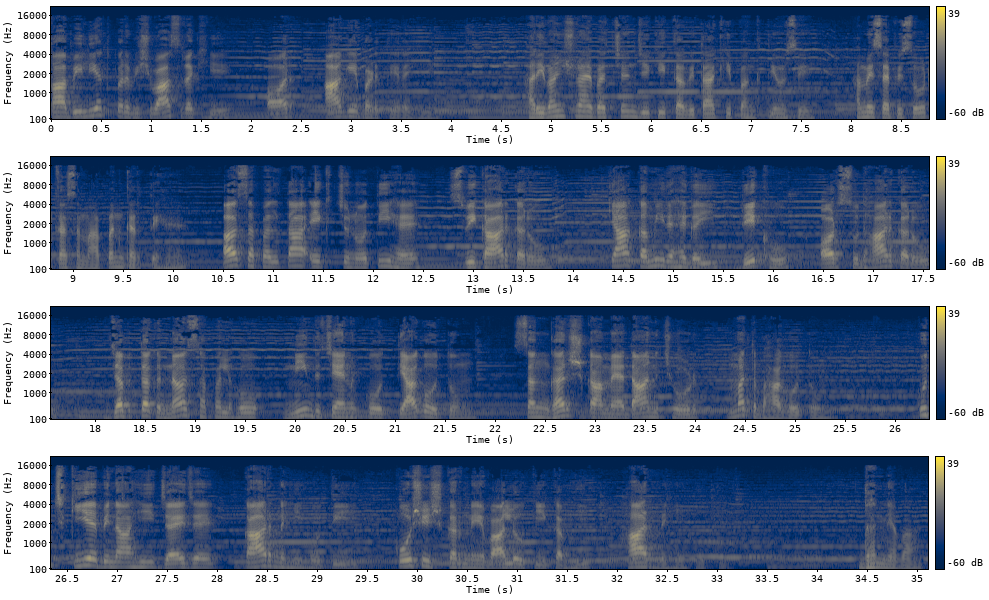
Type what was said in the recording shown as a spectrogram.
काबिलियत पर विश्वास रखिए और आगे बढ़ते रहिए। हरिवंश राय बच्चन जी की कविता की पंक्तियों से हम इस एपिसोड का समापन करते हैं। असफलता एक चुनौती है स्वीकार करो। क्या कमी रह गई, देखो और सुधार करो। जब तक न सफल हो, नींद चैन को त्यागो तुम। संघर्ष का मैदान छोड़ मत भागो तुम। कुछ किए बिना ही जय जय कार नहीं होती। कोशिश करने वालों की कभी हार नहीं होती। धन्यवाद।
